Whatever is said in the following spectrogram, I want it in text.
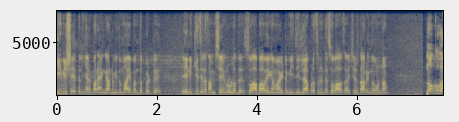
ഈ വിഷയത്തിൽ ഞാൻ പറയാൻ കാരണം ഇതുമായി ബന്ധപ്പെട്ട് എനിക്ക് ചില സംശയങ്ങളുള്ളത് സ്വാഭാവികമായിട്ടും ഈ ജില്ലാ പ്രസിഡന്റ് സ്വഭാവ സവിശേഷത അറിയുന്നതുകൊണ്ടാണ്. നോക്കുക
